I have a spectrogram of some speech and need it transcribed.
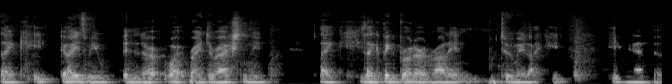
like he guides me in the right direction. He like he's like a big brother and rallying to me. Like he he uh,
